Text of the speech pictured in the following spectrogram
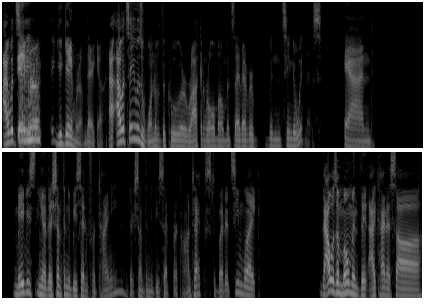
I would say Game room. your game room. There you go. I, I would say it was one of the cooler rock and roll moments I've ever been seen to witness, and maybe you know there's something to be said for timing. There's something to be said for context, but it seemed like that was a moment that I kind of saw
